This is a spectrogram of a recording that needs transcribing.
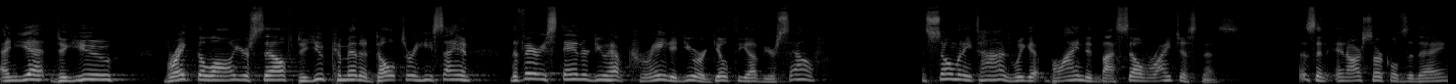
And yet, do you break the law yourself? Do you commit adultery? He's saying, the very standard you have created, you are guilty of yourself. And so many times we get blinded by self righteousness. Listen, in our circles today,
